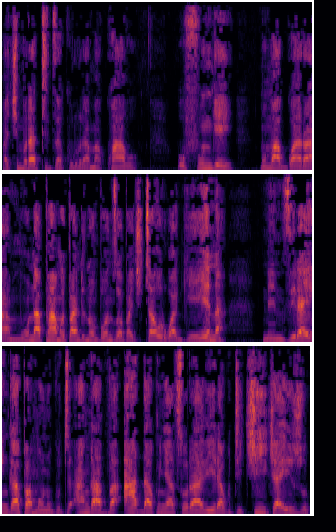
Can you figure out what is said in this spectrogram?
vachimuratidza kururama kwavo. Ufunge mumagwaro hamuna pamwe pandinombonzwa pachitaurwa gehena nenzira ingapa munhu kuti angabva ada kunyatsoravira kuti chii chaizvo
